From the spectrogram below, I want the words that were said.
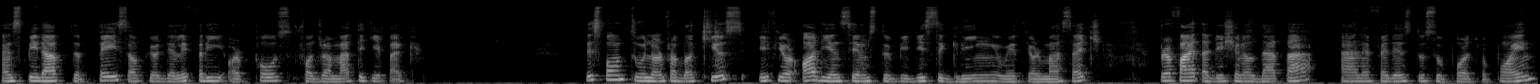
and speed up the pace of your delivery or pose for dramatic effect. Respond to nonverbal cues. If your audience seems to be disagreeing with your message, provide additional data and evidence to support your point.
